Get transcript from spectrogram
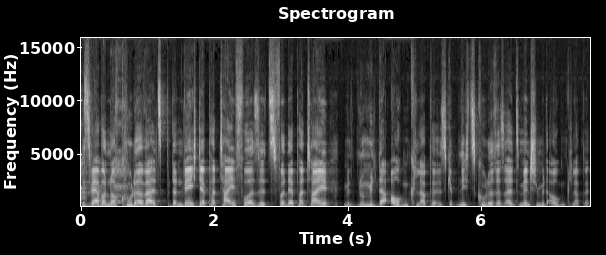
Das wäre aber noch cooler, weil als, dann wäre ich der Parteivorsitz von der Partei mit, nur mit einer Augenklappe. Es gibt nichts Cooleres als Menschen mit Augenklappe.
